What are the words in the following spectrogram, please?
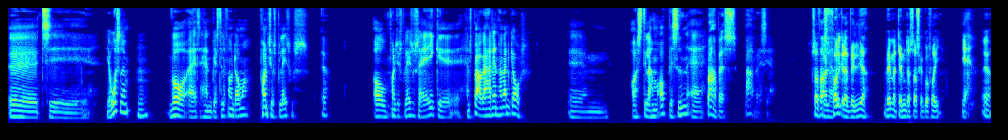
øh, til Jerusalem, Mm. hvor at han bliver stillet for en dommer, Pontius Pilatus. Ja. Og Pontius Pilatus er ikke... Øh, han spørger, hvad har den her mand gjort? Øh, og stiller ham op ved siden af Barabbas. Barabbas, ja. Så er det faktisk Hold folket, der vælger, hvem af dem, der så skal gå fri. Ja. Ja,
